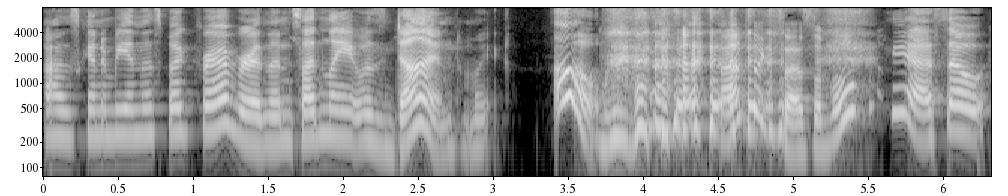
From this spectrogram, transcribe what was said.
I was going to be in this book forever, and then suddenly it was done. I'm like, oh, that's accessible. yeah. So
